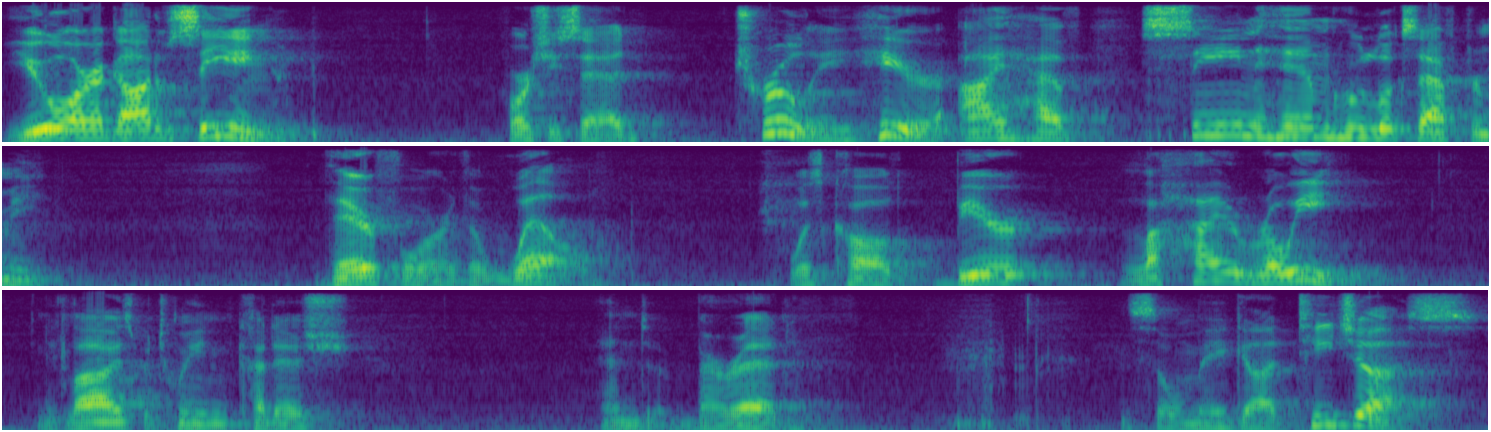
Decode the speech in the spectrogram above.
You are a God of seeing. For she said, Truly, here I have seen him who looks after me. Therefore, the well was called Bir Lahai Roi, and it lies between Kadesh and Bered. And so may God teach us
